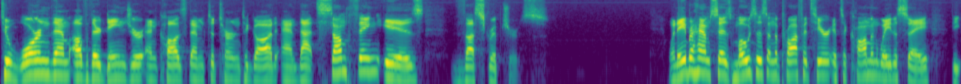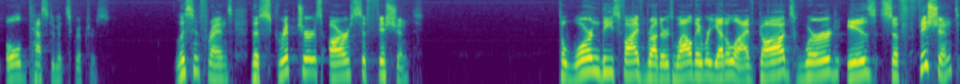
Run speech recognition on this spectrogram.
to warn them of their danger and cause them to turn to God, and that something is the scriptures. When Abraham says Moses and the prophets here, it's a common way to say the Old Testament scriptures. Listen, friends, the scriptures are sufficient to warn these five brothers while they were yet alive. God's word is sufficient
